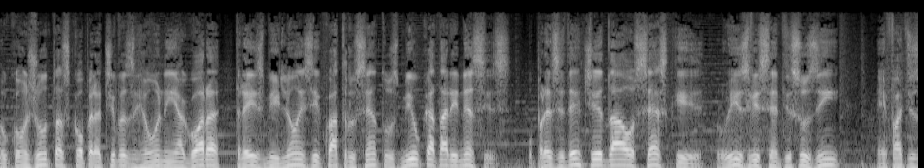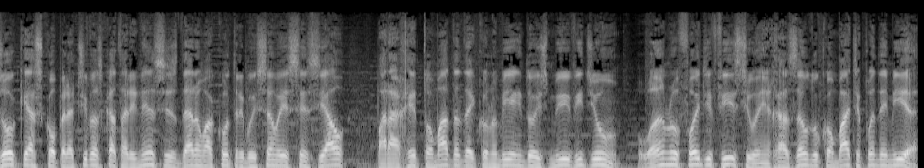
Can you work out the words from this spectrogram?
No conjunto, as cooperativas reúnem agora 3 milhões e 400 mil catarinenses. O presidente da OSESC, Luiz Vicente Suzin, enfatizou que as cooperativas catarinenses deram a contribuição essencial para a retomada da economia em 2021. O ano foi difícil em razão do combate à pandemia,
